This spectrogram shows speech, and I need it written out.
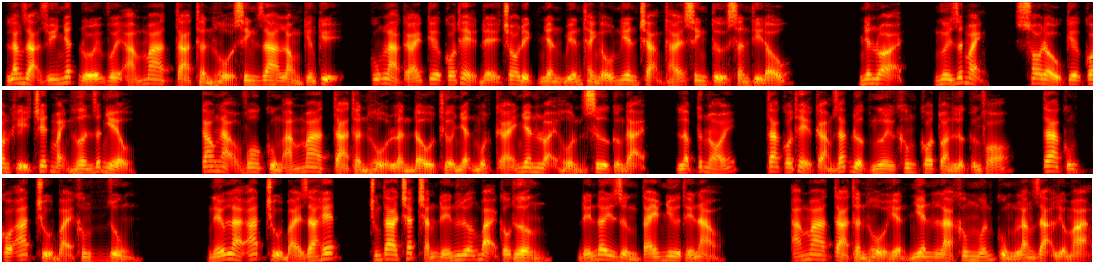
Lăng dạ duy nhất đối với ám ma tà thần hổ sinh ra lòng kiên kỵ, cũng là cái kia có thể để cho địch nhân biến thành ấu niên trạng thái sinh tử sân thi đấu. Nhân loại, ngươi rất mạnh, so đầu kia con khỉ chết mạnh hơn rất nhiều. Cao ngạo vô cùng ám ma tà thần hổ lần đầu thừa nhận một cái nhân loại hồn sư cường đại, lập tức nói, ta có thể cảm giác được ngươi không có toàn lực ứng phó, ta cũng có át chủ bài không dùng nếu là át chủ bài ra hết chúng ta chắc chắn đến lưỡng bại câu thường, đến đây dừng tay như thế nào? Á ma tà thần hổ hiển nhiên là không muốn cùng lăng dạ liều mạng.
